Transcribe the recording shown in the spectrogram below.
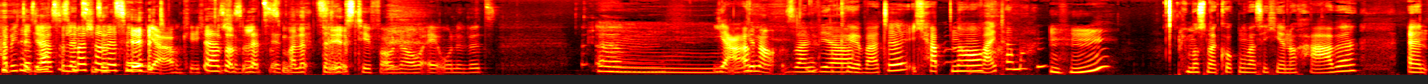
habe ich das Ja, letztes Mal schon erzählt? erzählt. Ja, okay. Ich Ja, das hast du letztes erzählt. Mal erzählt. Drecks TV Now, ey, ohne Witz. Ähm, ja. Genau, sollen wir okay, warte. Ich habe noch. weitermachen? Mhm. Ich muss mal gucken, was ich hier noch habe. Ähm,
